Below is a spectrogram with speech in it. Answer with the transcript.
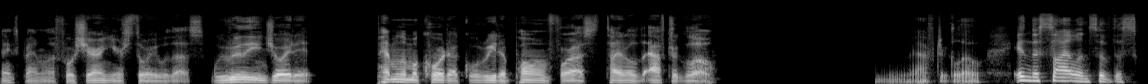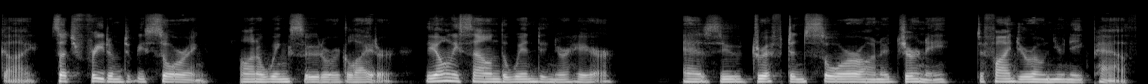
Thanks, Pamela, for sharing your story with us. We really enjoyed it. Pamela McCorduck will read a poem for us titled Afterglow. Afterglow. In the silence of the sky, such freedom to be soaring on a wingsuit or a glider, the only sound the wind in your hair. As you drift and soar on a journey to find your own unique path.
